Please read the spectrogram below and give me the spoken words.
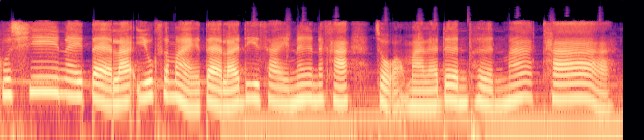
กุชชี่ในแต่ละยุคสมัยแต่ละดีไซเนอร์นะคะโจบออกมาแล้วเดินเพลินมากค่ะ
